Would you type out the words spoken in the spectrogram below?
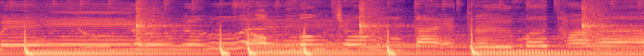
បែរមៀមេសពបងចង់តែត្រូវមើលថែ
